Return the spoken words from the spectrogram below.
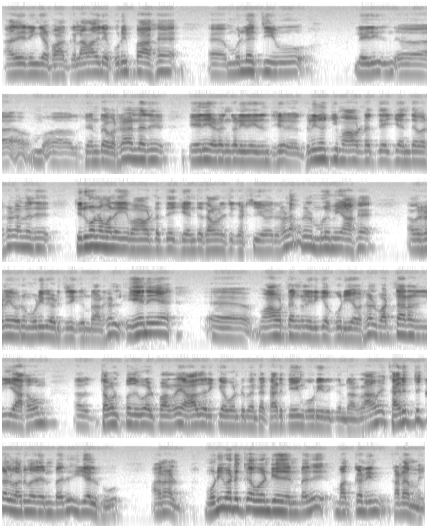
அதை நீங்கள் பார்க்கலாம். அதில் குறிப்பாக முல்லைத்தீவு சென்றவர்கள் அல்லது ஏரி இடங்களில் இருந்து கிளிநொச்சி மாவட்டத்தைச் சேர்ந்தவர்கள் அல்லது திருகோணமலை மாவட்டத்தைச் சேர்ந்த தமிழரசு கட்சியவர்கள் அவர்கள் முழுமையாக அவர்களை ஒரு முடிவு எடுத்திருக்கின்றார்கள். ஏனைய மாவட்டங்களில் இருக்கக்கூடியவர்கள் வட்டார ரீதியாகவும் தமிழ் பொது வேட்பாளரை ஆதரிக்க வேண்டும் என்ற கருத்தையும் கூறியிருக்கின்றார்கள். ஆகவே கருத்துக்கள் வருவது என்பது இயல்பு. ஆனால் முடிவெடுக்க வேண்டியது என்பது மக்களின் கடமை.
